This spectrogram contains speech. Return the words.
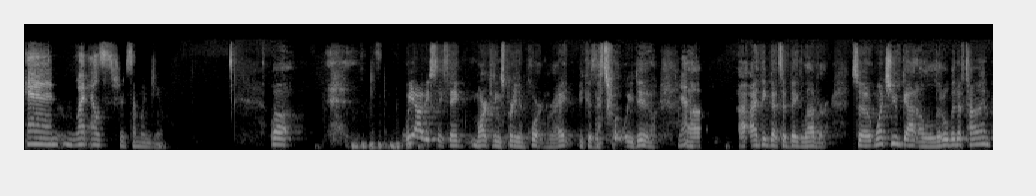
And what else should someone do? Well, we obviously think marketing is pretty important, right? Because that's what we do. Yeah. Uh, I, I think that's a big lever. So once you've got a little bit of time,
